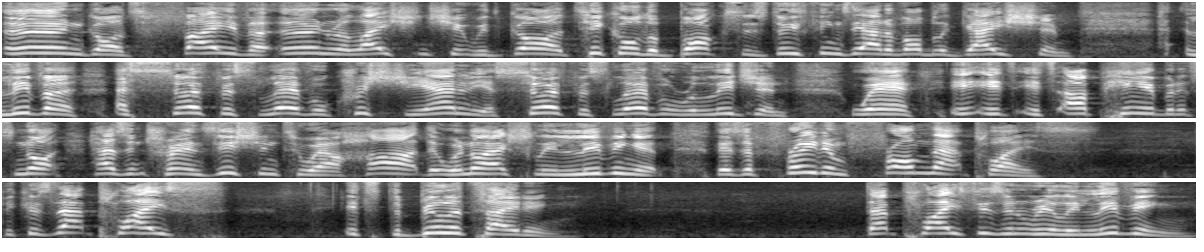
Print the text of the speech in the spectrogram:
earn God's favor, earn relationship with God, tick all the boxes, do things out of obligation, live a, a surface level Christianity, a surface level religion where it, it, it's up here, but it's not, hasn't transitioned to our heart, that we're not actually living it. There's a freedom from that place because that place, it's debilitating. That place isn't really living.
